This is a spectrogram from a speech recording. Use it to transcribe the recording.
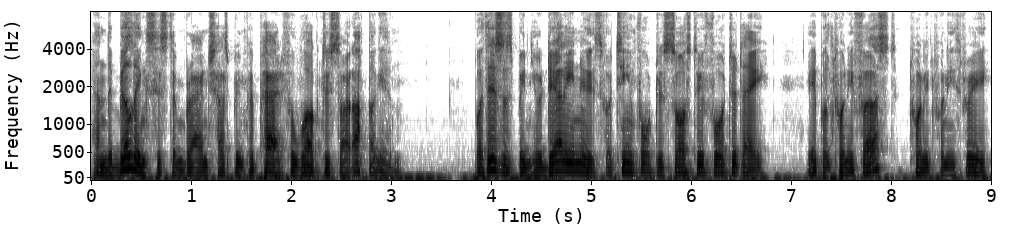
And the building system branch has been prepared for work to start up again. But this has been your daily news for Team Fortress Source 2 for today, April 21st, 2023.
